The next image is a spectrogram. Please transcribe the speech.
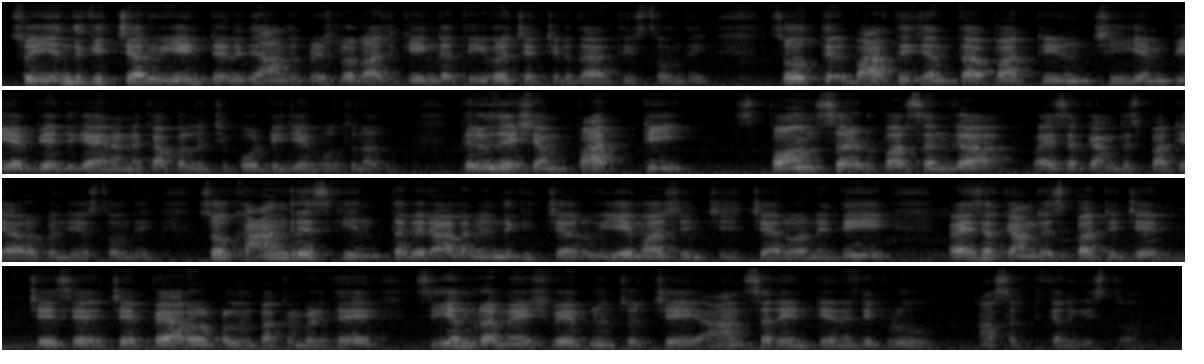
సో ఎందుకు ఇచ్చారు? ఏంటి అనేది ఆంధ్రప్రదేశ్లో రాజకీయంగా తీవ్ర చర్చకు దారితీస్తోంది. సో భారతీయ జనతా పార్టీ నుంచి ఎంపీ అభ్యర్థిగా ఆయన అనకాపల్లి నుంచి పోటీ చేయబోతున్నారు. తెలుగుదేశం పార్టీ స్పాన్సర్డ్ పర్సన్గా వైఎస్ఆర్ కాంగ్రెస్ పార్టీ ఆరోపణ చేస్తోంది. సో కాంగ్రెస్కి ఇంత విరాళం ఎందుకు ఇచ్చారు? ఏం ఆశించి ఇచ్చారు అనేది వైఎస్ఆర్ కాంగ్రెస్ పార్టీ చే- చేసే చెప్పే ఆరోపణలను పక్కన పెడితే సీఎం రమేష్ వైపు నుంచి వచ్చే ఆన్సర్ ఏంటి అనేది ఇప్పుడు ఆసక్తి కలిగిస్తోంది.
